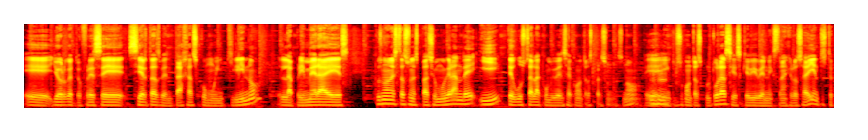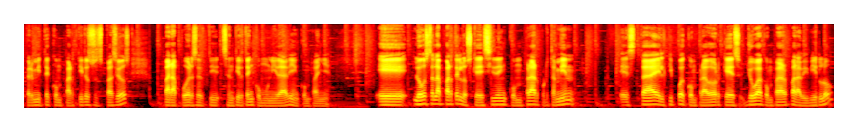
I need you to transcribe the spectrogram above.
eh, yo creo que te ofrece ciertas ventajas como inquilino. La primera es pues no necesitas un espacio muy grande y te gusta la convivencia con otras personas, ¿no? Eh, incluso con otras culturas, si es que viven extranjeros ahí, entonces te permite compartir esos espacios para poder sentirte en comunidad y en compañía. Eh, luego está la parte de los que deciden comprar, porque también está el tipo de comprador que es yo voy a comprar para vivirlo,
